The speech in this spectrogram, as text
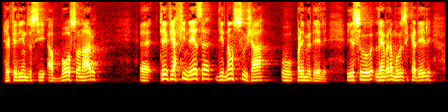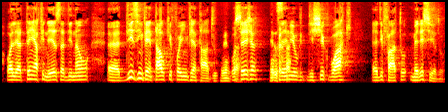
referindo-se a Bolsonaro, é, teve a fineza de não sujar o prêmio dele. Isso lembra a música dele, olha, tem a fineza de não é, desinventar o que foi inventado. Inventar. Ou seja, o prêmio de Chico Buarque é de fato merecido.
